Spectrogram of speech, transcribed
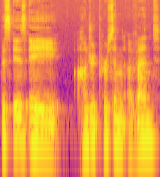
this is a hundred person event,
